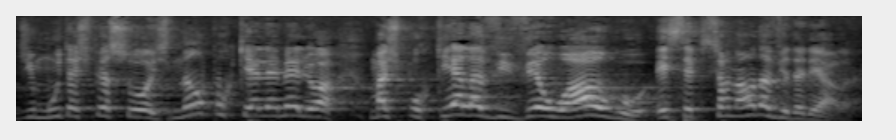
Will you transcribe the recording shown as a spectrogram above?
de muitas pessoas. Não porque ela é melhor, mas porque ela viveu algo excepcional na vida dela.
